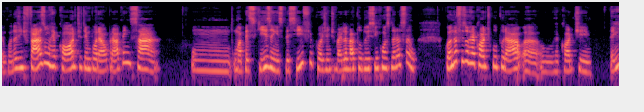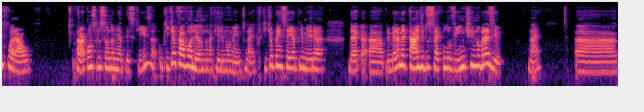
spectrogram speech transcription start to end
Então, quando a gente faz um recorte temporal para pensar um, uma pesquisa em específico, a gente vai levar tudo isso em consideração. Quando eu fiz o recorte cultural, uh, o recorte temporal para a construção da minha pesquisa, o que, que eu estava olhando naquele momento, né? Por que, que eu pensei a primeira, a primeira metade do século XX no Brasil, né? Uh,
